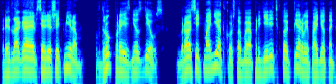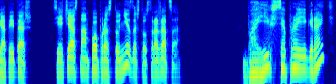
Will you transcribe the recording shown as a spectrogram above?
«Предлагаю все решить миром», — вдруг произнес Деус. «Бросить монетку, чтобы определить, кто первый пойдет на пятый этаж. Сейчас нам попросту не за что сражаться». «Боишься проиграть?»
